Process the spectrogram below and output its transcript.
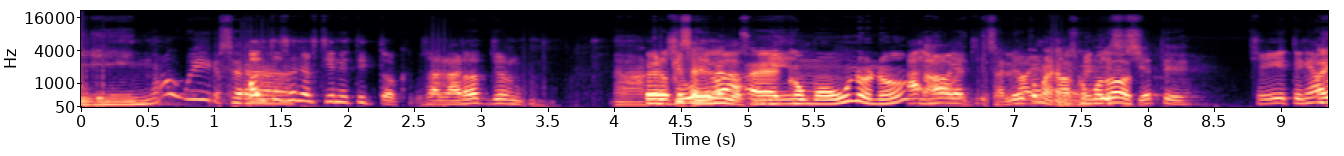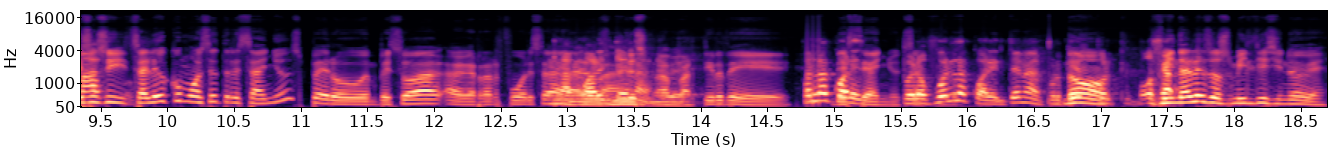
y no, güey, o sea... ¿Cuántos años tiene TikTok? O sea, la verdad, yo. No, Pero creo que salió en yo, Eh, 2000. como uno, ¿no? Ah, No, no, ya salió no, como en dos. 2017. Sí, tenía Ah, eso más. sí, salió como hace tres años, pero empezó a a agarrar fuerza En la a- cuarentena. a partir de... Fue en la de este cuarentena. año, pero exacto. fue en la cuarentena. ¿Por qué? No, Porque, o sea, Finales 2019.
